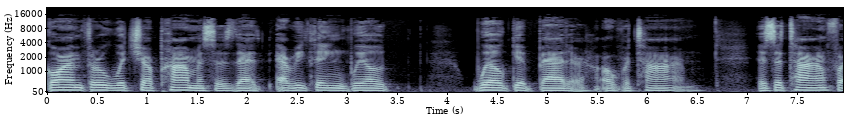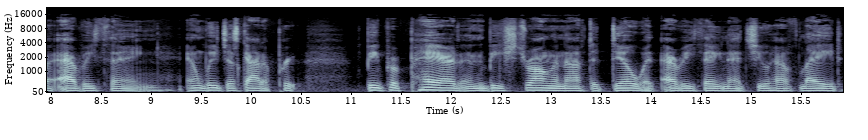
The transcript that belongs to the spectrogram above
going through with your promises that everything will will get better over time. It's a time for everything, and we just got to pre- be prepared and be strong enough to deal with everything that you have laid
